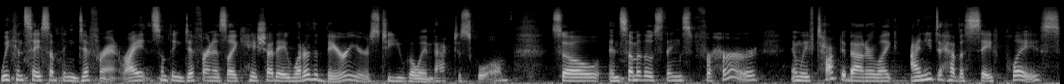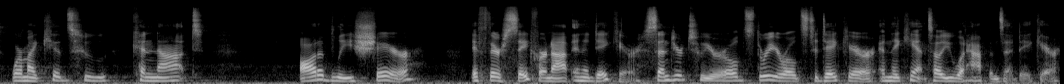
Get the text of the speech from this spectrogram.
we can say something different right something different is like hey Sade, what are the barriers to you going back to school so and some of those things for her and we've talked about are like i need to have a safe place where my kids who cannot audibly share if they're safe or not in a daycare. Send your two year olds, three year olds to daycare, and they can't tell you what happens at daycare.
